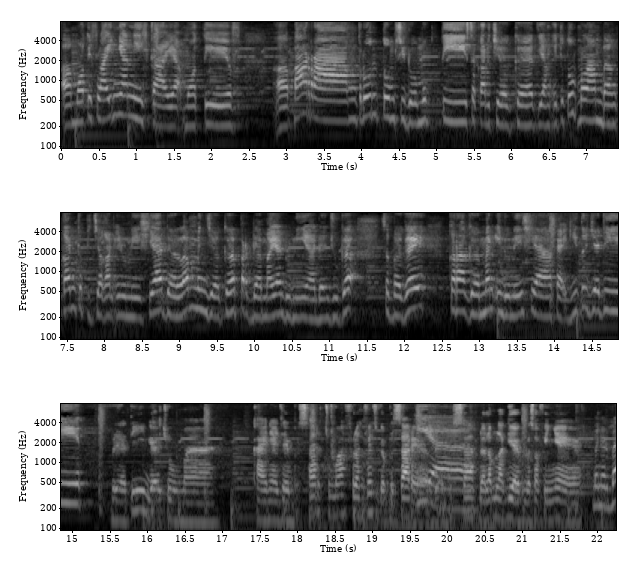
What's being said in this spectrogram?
uh, motif lainnya nih kayak motif uh, parang, teruntum, sidomukti, sekar jagat yang itu tuh melambangkan kebijakan Indonesia dalam menjaga perdamaian dunia dan juga sebagai keragaman Indonesia kayak gitu jadi Berarti nggak cuma kainnya aja yang besar, cuma filosofinya juga besar ya. Iya. Besar, dalam lagi ya filosofinya ya. bener Gila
